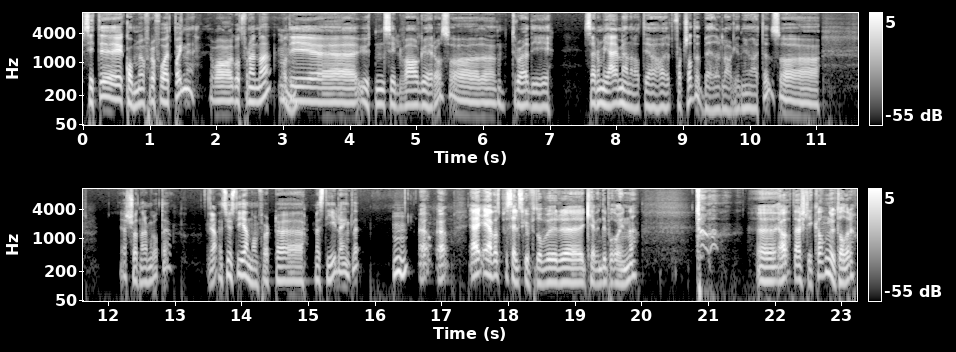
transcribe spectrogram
City kom jo for å få ett poeng, de. Var godt fornøyd med det. Og Mhm. de, eh, uten Silva og Guero, så eh, tror jeg de Selv om jeg mener at de har fortsatt et bedre lag enn United, så jeg skjønner dem godt, jeg. Ja. Jeg syns de gjennomførte med stil, egentlig. Mm. Ja, ja. Jeg, jeg var spesielt skuffet over eh, Kevin De Bruyne. uh, ja, det er slik han uttaler det.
